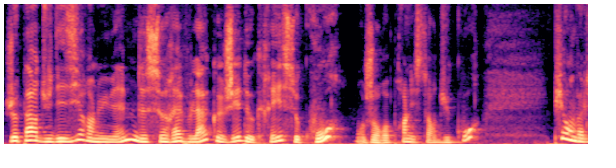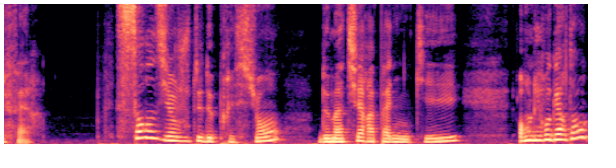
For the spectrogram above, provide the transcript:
Je pars du désir en lui-même, de ce rêve-là que j'ai de créer ce cours, je reprends l'histoire du cours, puis on va le faire. Sans y ajouter de pression, de matière à paniquer, en les regardant,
